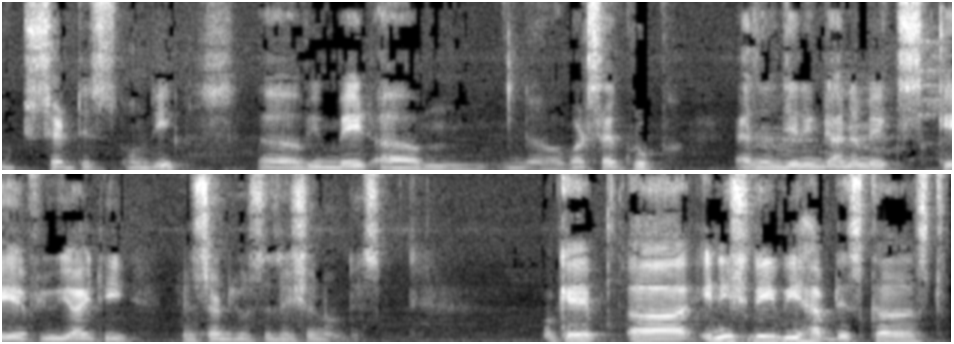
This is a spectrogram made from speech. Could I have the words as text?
to set this on the we made um, whatsapp group as engineering dynamics kfueit and send you suggestion on this okay initially we have discussed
